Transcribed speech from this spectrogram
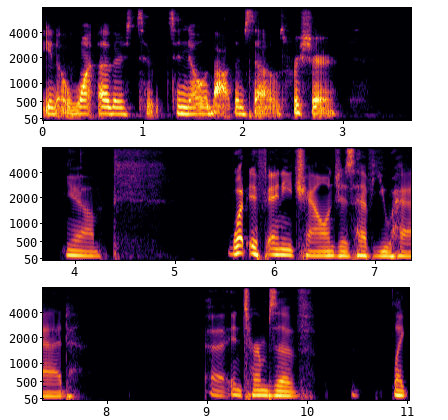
you know, want others to to know about themselves for sure. Yeah. What, if any, challenges have you had uh, in terms of like?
